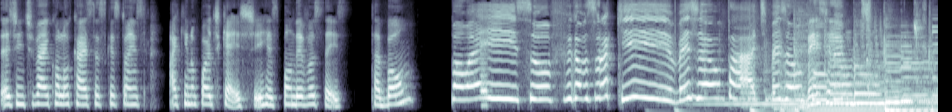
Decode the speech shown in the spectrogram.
a gente vai colocar essas questões aqui no podcast e responder vocês, tá bom? Bom, é isso. Ficamos por aqui. Beijão, Tati. Beijão, Beijão, Lu.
